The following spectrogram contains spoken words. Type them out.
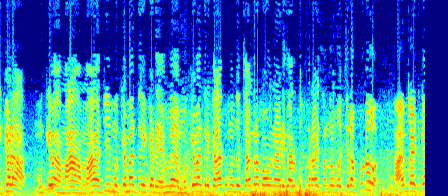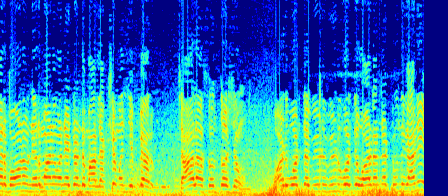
ఇక్కడ ముఖ్య మా మాజీ ముఖ్యమంత్రి ఇక్కడ ఎంఏ ముఖ్యమంత్రి కాకముందు చంద్రబాబు నాయుడు గారు బుక్కరాయ చంద్రం వచ్చినప్పుడు అంబేద్కర్ భవనం నిర్మాణం అనేటువంటి మా లక్ష్యం అని చెప్పారు. చాలా సంతోషం. వాడు కొడితే వీడు వీడు కొడితే వాడు అన్నట్టుంది కానీ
